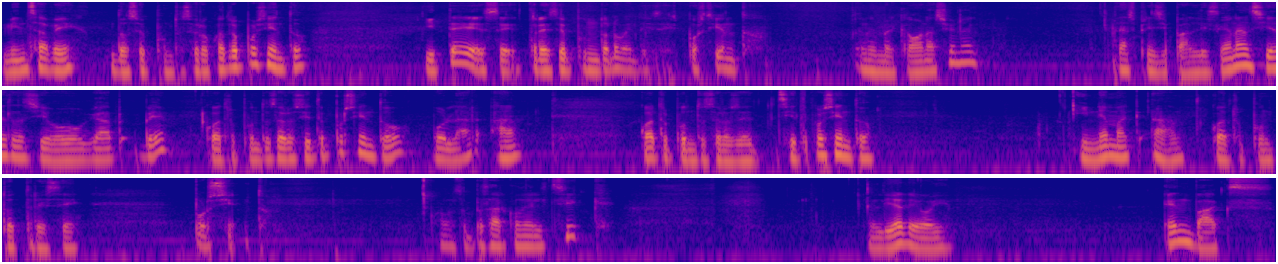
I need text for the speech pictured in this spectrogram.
Minsa B 12.04% y TS 13.96% en el mercado nacional. Las principales ganancias las llevó Gap B 4.07%, Volar A 4.07% y Nemac A 4.13%. Vamos a pasar con el SIC. El día de hoy, NVAX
